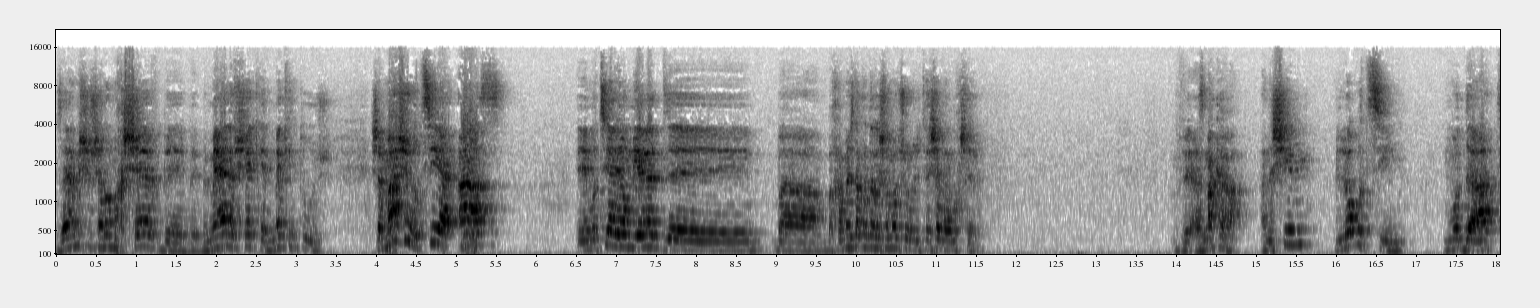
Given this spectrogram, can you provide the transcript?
זה היה מישהו שהיה לו מחשב ב-100 אלף שקל, מקינטוש. עכשיו, מה שהוא הוציא אז, אה, מוציא היום ילד אה, בחמש דקות הראשונות שהוא יתשב על המחשב. ואז מה קרה? אנשים לא רוצים מודעת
